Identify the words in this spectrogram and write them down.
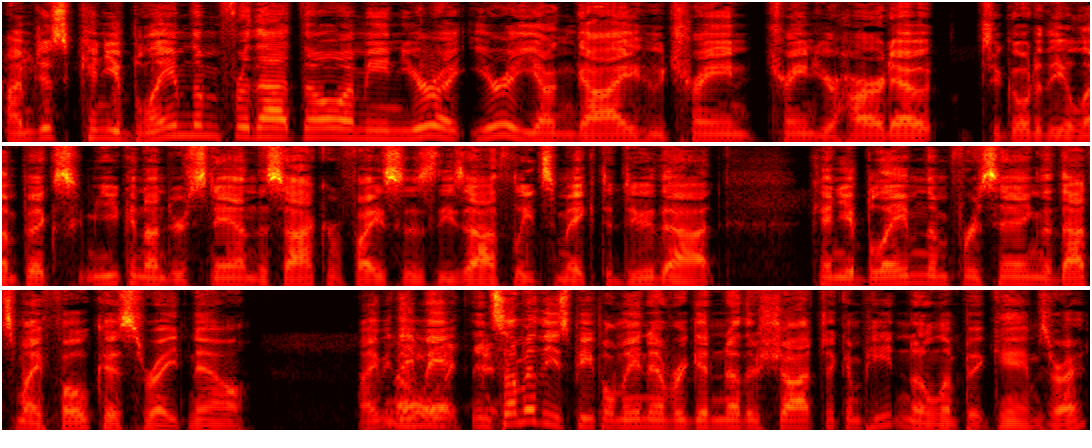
I'm just. Can you blame them for that, though? I mean, you're a you're a young guy who trained trained your heart out to go to the Olympics. I mean, you can understand the sacrifices these athletes make to do that. Can you blame them for saying that that's my focus right now? I mean, No, they may, and some of these people may never get another shot to compete in the Olympic Games, right?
